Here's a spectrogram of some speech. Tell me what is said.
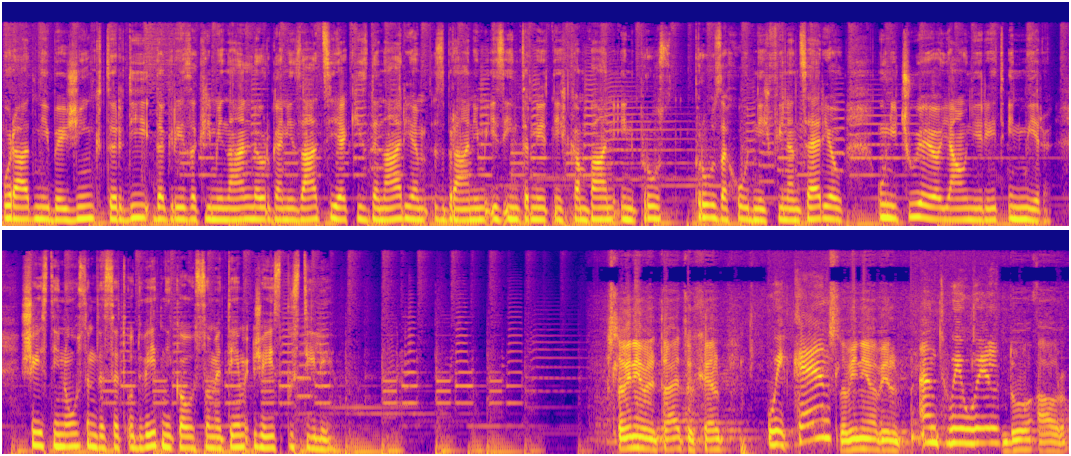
Uradni Beijing trdi, da gre za kriminalne organizacije, ki z denarjem, zbranim iz internetnih kampanj in prost prozahodnih financerjev uničujejo javni red in mir. 86 odvetnikov so medtem že izpustili. Slovenija will try to help. We can. Slovenija will. And we will. Do our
